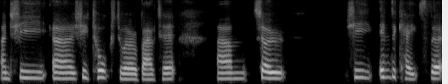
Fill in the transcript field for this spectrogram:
and she uh she talks to her about it um so she indicates that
